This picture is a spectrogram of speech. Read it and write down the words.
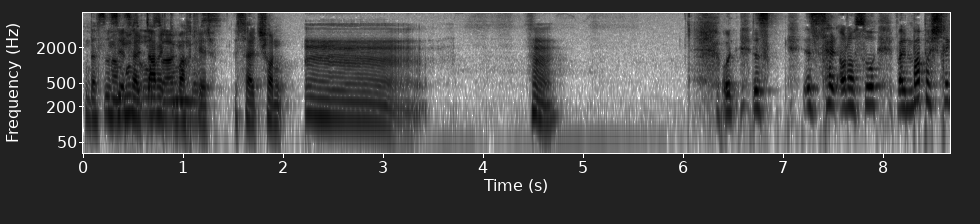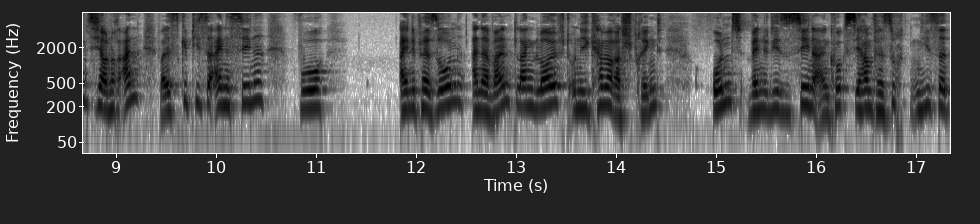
Und dass es Man jetzt halt damit sagen, gemacht wird, ist halt schon, mm, hm. Und das ist halt auch noch so, weil Mappa strengt sich auch noch an, weil es gibt diese eine Szene, wo eine Person an der Wand lang läuft und die Kamera springt. Und wenn du diese Szene anguckst, sie haben versucht, in dieser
